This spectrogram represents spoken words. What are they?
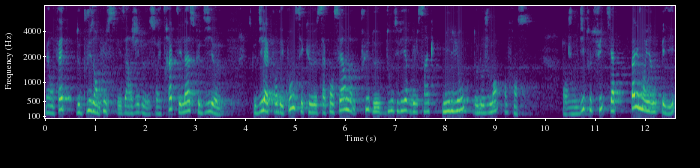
mais en fait, de plus en plus, les argiles se rétractent. Et là, ce que dit euh, ce que dit la Cour des comptes, c'est que ça concerne plus de 12,5 millions de logements en France. Alors je vous le dis tout de suite, il n'y a pas les moyens de payer.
